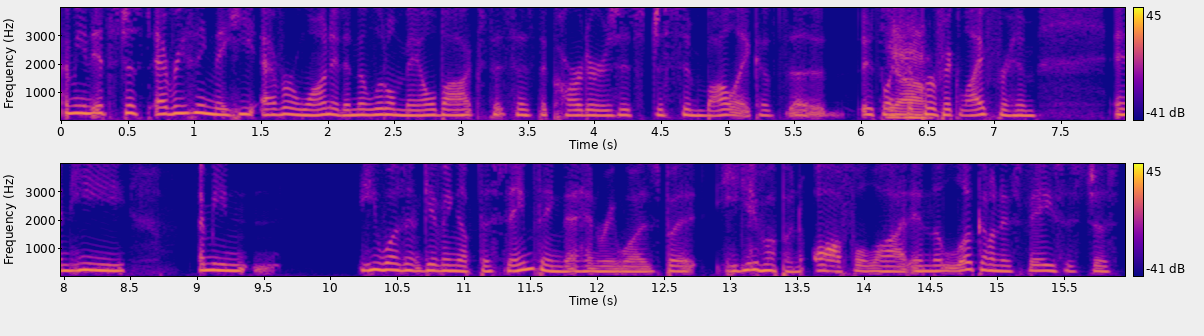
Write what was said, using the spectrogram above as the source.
I mean, it's just everything that he ever wanted, and the little mailbox that says the Carters is just symbolic of the. It's like Yeah. the perfect life for him, and he, I mean, he wasn't giving up the same thing that Henry was, but he gave up an awful lot, and the look on his face is just,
